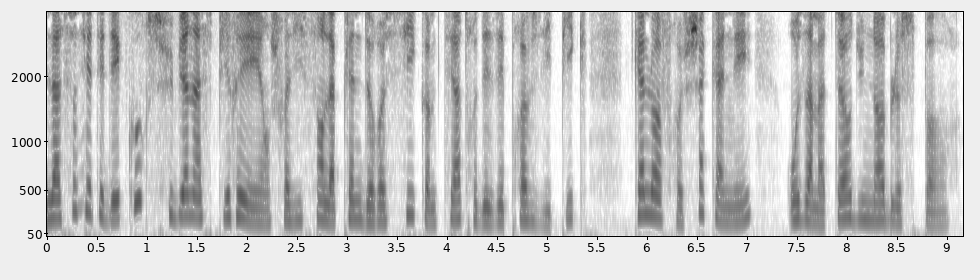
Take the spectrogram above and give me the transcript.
La Société des courses fut bien inspirée en choisissant la plaine de Ressy comme théâtre des épreuves hippiques qu'elle offre chaque année aux amateurs du noble sport.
